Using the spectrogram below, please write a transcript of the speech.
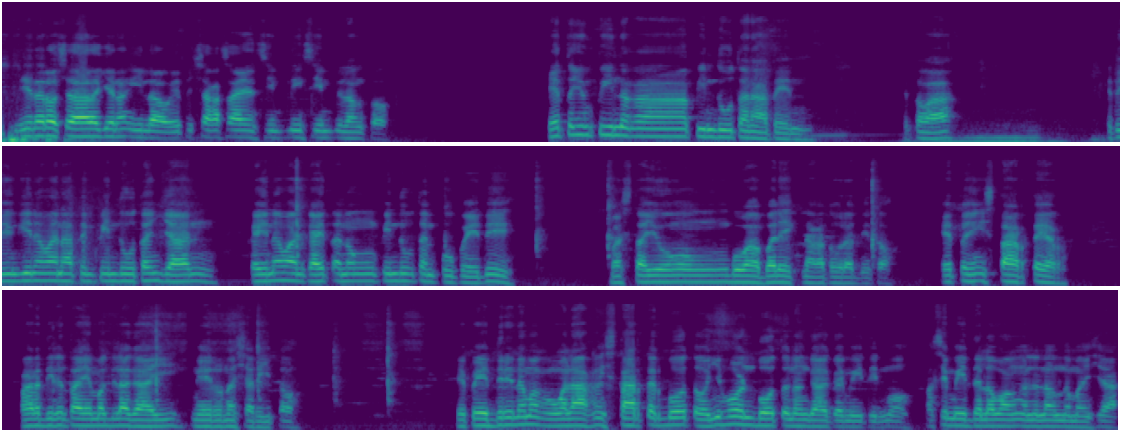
Hindi na raw siya lagyan ng ilaw. Ito siya kasayan, simpleng-simple lang to. Ito yung pinaka pindutan natin. Ito ha. Ito yung ginawa natin pindutan dyan. Kayo naman, kahit anong pindutan po pwede. Basta yung bumabalik na katulad nito. Ito yung starter. Para di na tayo maglagay, meron na siya rito. E pwede rin naman kung wala kang starter button, yung horn button ang gagamitin mo. Kasi may dalawang ano lang naman siya.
